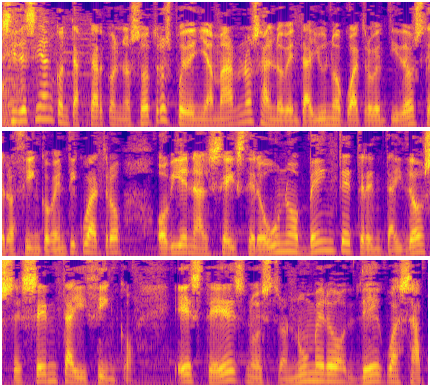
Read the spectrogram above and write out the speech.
Si desean contactar con nosotros pueden llamarnos al 91 422 0524 o bien al 601 20 32 65. Este es nuestro número de WhatsApp.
